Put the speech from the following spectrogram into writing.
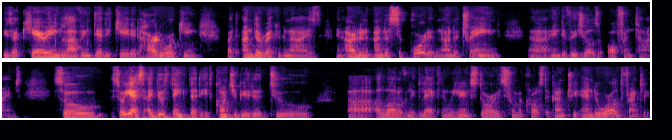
these are caring, loving, dedicated, hardworking, but under-recognized and under, under-supported and under-trained uh, individuals oftentimes. So, so yes, I do think that it contributed to uh, a lot of neglect, and we're hearing stories from across the country and the world, frankly.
